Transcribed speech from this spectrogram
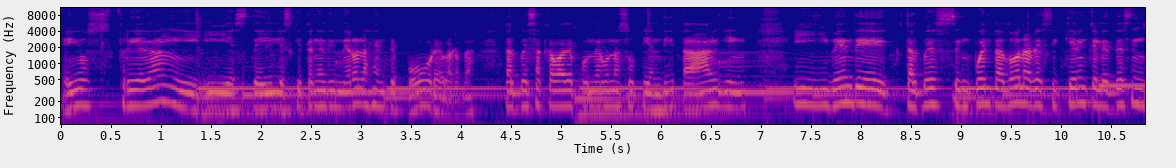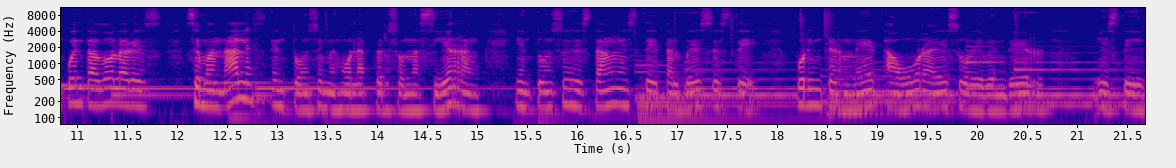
Ellos friegan y, este, y les quitan el dinero a la gente pobre, ¿verdad? Tal vez acaba de poner una su tiendita a alguien y vende tal vez 50 dólares y quieren que les dé 50 dólares semanales, entonces mejor las personas cierran. Y entonces están este, tal vez este, por internet ahora eso de vender este,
